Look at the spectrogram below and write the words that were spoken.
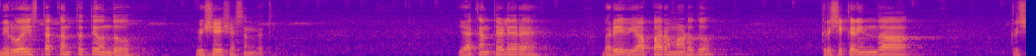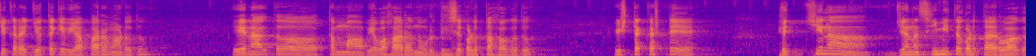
ನಿರ್ವಹಿಸ್ತಕ್ಕಂಥದ್ದೇ ಒಂದು ವಿಶೇಷ ಸಂಗತಿ. ಯಾಕಂತ ಹೇಳಿದರೆ ಬರೀ ವ್ಯಾಪಾರ ಮಾಡೋದು, ಕೃಷಿಕರಿಂದ, ಕೃಷಿಕರ ಜೊತೆಗೆ ವ್ಯಾಪಾರ ಮಾಡೋದು, ಏನಾಗ್ತದೋ ತಮ್ಮ ವ್ಯವಹಾರವನ್ನು ವೃದ್ಧಿಸಿಕೊಳ್ಳುತ್ತಾ ಹೋಗೋದು, ಇಷ್ಟಕ್ಕಷ್ಟೇ ಹೆಚ್ಚಿನ ಜನ ಸೀಮಿತಗೊಳ್ತಾ ಇರುವಾಗ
